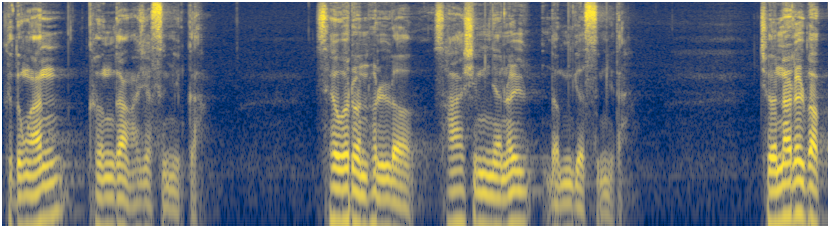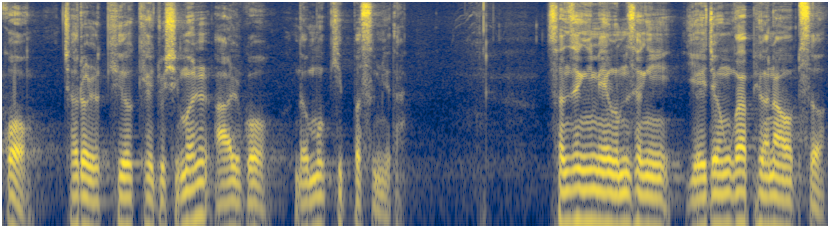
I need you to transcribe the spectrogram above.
그동안 건강하셨습니까? 세월은 흘러 40년을 넘겼습니다. 전화를 받고 저를 기억해 주심을 알고 너무 기뻤습니다. 선생님의 음성이 예전과 변화없어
